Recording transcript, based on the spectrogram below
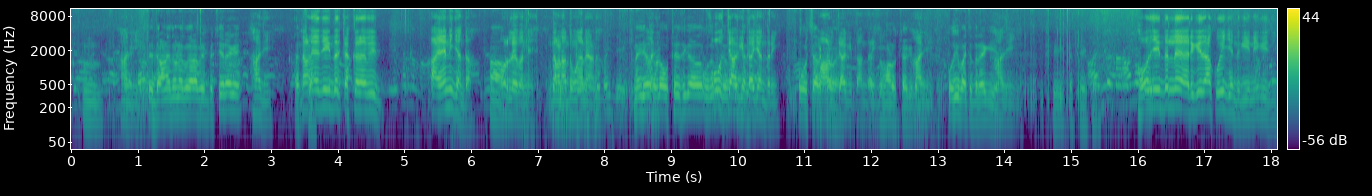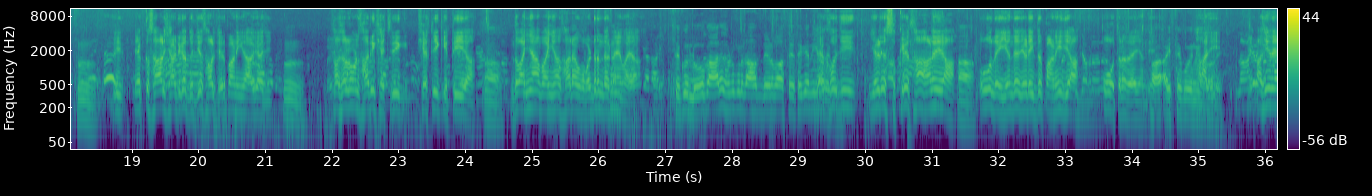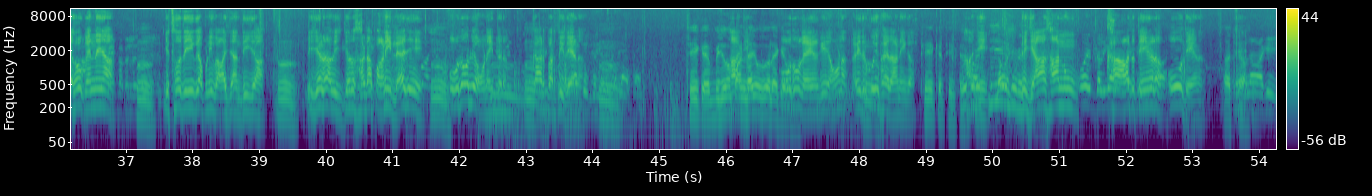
ਹਾਂਜੀ। ਤੇ ਦਾਣੇ ਦੋਣੇ ਵਗੈਰਾ ਵੀ ਪਿੱਛੇ ਰਹਿ ਗਏ? ਹਾਂਜੀ। ਦਾਣੇ ਜੀ ਇਧਰ ਚੱਕਰ ਹੈ ਵੀ ਆਇਆ ਨਹੀਂ ਜਾਂਦਾ ਹਾਂ। ਉਰਲੇ ਬੰਨੇ ਦਾਣਾ ਦੂਣਾ ਲੈਣਾ। ਨਹੀਂ ਜਿਹੜਾ ਤੁਹਾਡਾ ਉੱਥੇ ਸੀਗਾ ਉਹਦੇ ਉਹ ਵਿੱਚ ਉੱਚਾ ਕੀਤਾ ਜੀ ਅੰਦਰ ਹੀ। ਉਹ ਉੱਚਾ ਸਮਾਨ ਉੱਚਾ ਕੀਤਾ ਅੰਦਰ ਹੀ। ਸਮਾਨ ਉੱਚਾ ਕੀਤਾ। ਹਾਂਜੀ। ਉਹਦੀ ਬਚਤ ਰਹਿ ਗਈ ਹੈ। ਹਾਂਜੀ। ਠੀਕ ਹੈ ਠੀਕ ਹੈ। ਹੋਰ ਜੀ ਇਧਰਲੇ ਅਰਗੇ ਦਾ ਕੋਈ ਜ਼ਿੰਦਗੀ ਨਹੀਂ ਗਈ ਜੀ। ਹੂੰ। ਇੱਕ ਸਾਲ ਛੱਡ ਕੇ ਦੂਜੇ ਸਾਲ ਫਿਰ ਪਾਣੀ ਆ ਗਿਆ ਜੀ। ਹੂੰ। ਫਸਲ ਹੁਣ ਸਾਰੀ ਖੇਤੀ ਖੇਤੀ ਕੀਤੀ ਆ। ਹਾਂ। ਦਵਾਈਆਂ ਪਾਈਆਂ ਸਾਰਾ ਕੁਝ ਵੱਢਣ ਦਾ ਟਾਈਮ ਆਇਆ। ਤੇ ਕੋਈ ਲੋਕ ਆ ਰਹੇ ਤੁਹਾਡੇ ਕੋਲ ਰਾਹਤ ਦੇਣ ਵਾਸਤੇ ਇੱਥੇ ਕਿ ਨਹੀਂ ਆ ਦੇਖੋ ਜੀ ਜਿਹੜੇ ਸੁੱਕੇ ਥਾਂ ਵਾਲੇ ਆ ਹਾਂ। ਉਹ ਲਈ ਜਾਂਦੇ ਜਿਹੜੇ ਇੱਧਰ ਪਾਣੀ ਜਾ ਉਹ ਉਤਰ ਰਹਿ ਜਾਂਦੇ ਆ, ਇੱਥੇ ਕੋਈ ਨਹੀਂ ਹਾਂਜੀ। ਅਸੀਂ ਤਾਂ ਇਹੋ ਕਹਿੰਦੇ ਆ ਹੂੰ। ਜਿੱਥੋਂ ਦੀ ਆਪਣੀ ਆਵਾਜ਼ ਜਾਂਦੀ ਹੂੰ। ਵੀ ਜਿਹੜਾ ਵੀ ਜਦੋਂ ਸਾਡਾ ਪਾਣੀ ਲੈ ਜੇ ਉਦੋਂ ਲਿਆਉਣਾ ਇੱਧਰ ਘਰ ਪਰਤੀ ਦੇਣ। ਹੂੰ। ਠੀਕ ਹੈ ਵੀ ਜਦੋਂ ਪਾਣੀ। ਲੈ ਜਾਓ ਉਦੋਂ ਲੈ ਕੇ ਆਓ। ਉਦੋਂ ਲੈ ਕੇ ਆਉਣ ਇੱਧਰ ਕੋਈ ਫਾਇਦਾ ਨਹੀਂਗਾ ਠੀਕ ਹੈ ਠੀਕ ਹੈ। ਹਾਂਜੀ। ਤੇ ਜਾਂ ਸਾਨੂੰ ਖਾਦ ਤੇਲ ਉਹ ਦੇਣ। ਅੱਛਾ। ਵੀ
